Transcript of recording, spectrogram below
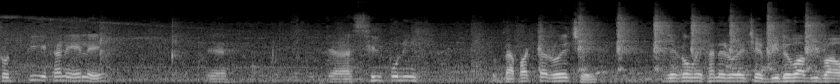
সত্যি এখানে এলে শিল্পনী ব্যাপারটা রয়েছে, যেরকম এখানে রয়েছে বিধবা বিবাহ,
